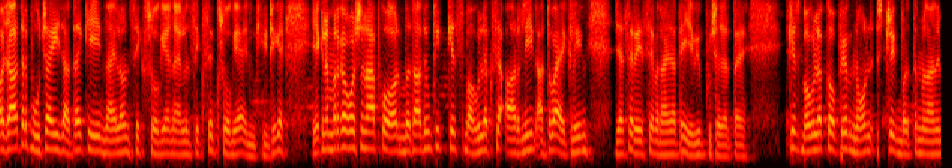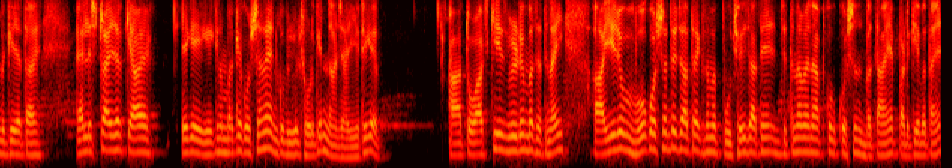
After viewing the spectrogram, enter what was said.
और ज़्यादातर पूछा ही जाता है कि नाइलॉन सिक्स हो गया नाइलॉन सिक्स सिक्स हो गया इनकी, ठीक है? एक नंबर का क्वेश्चन आपको और बता दूँ कि किस बहुलक से आर्लिन अथवा एक्लिन जैसे रेसे बनाए जाते हैं, ये भी पूछा जाता है। किस बहुलक का उपयोग नॉन स्ट्रिक बर्तन बनाने में किया जाता है? एल स्ट्राइजर क्या है? एक है एक नंबर के क्वेश्चन है इनको बिल्कुल छोड़ के ना जाइए ठीक है? हाँ तो आज की इस वीडियो में बस इतना ही। आ, ये जो वो क्वेश्चन थे जाते एग्ज़ाम में पूछे ही जाते हैं। जितना मैंने आपको क्वेश्चन बताएँ पढ़ के बताएँ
